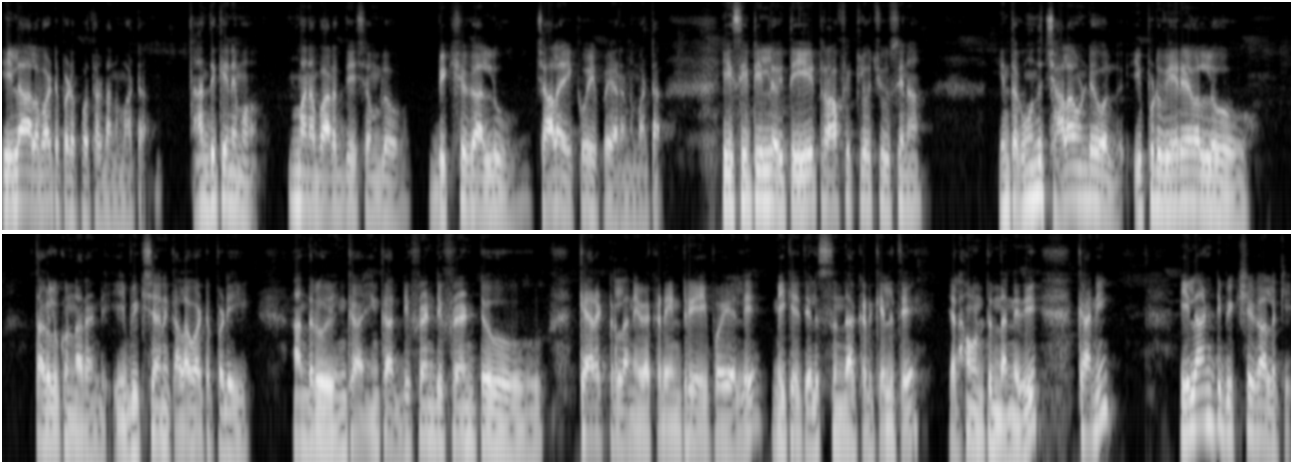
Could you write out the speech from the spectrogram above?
ఇలా అలవాటు పడిపోతాడనమాట అందుకేనేమో మన భారతదేశంలో భిక్షగాళ్ళు చాలా ఎక్కువైపోయారనమాట ఈ సిటీల్లో అయితే ఏ ట్రాఫిక్లో చూసినా ఇంతకుముందు చాలా ఉండేవాళ్ళు ఇప్పుడు వేరే వాళ్ళు తగులుకున్నారండి. ఈ భిక్షానికి అలవాటు పడి అందరూ ఇంకా ఇంకా డిఫరెంట్ డిఫరెంట్ క్యారెక్టర్లు అనేవి అక్కడ ఎంట్రీ అయిపోయాలి మీకే తెలుస్తుంది అక్కడికి వెళితే ఎలా ఉంటుంది అనేది కానీ ఇలాంటి భిక్షగాళ్ళకి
